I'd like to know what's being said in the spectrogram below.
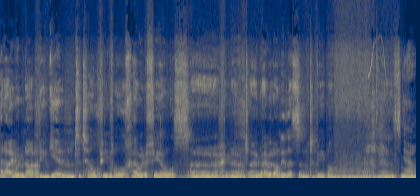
and I would not begin to tell people how it feels. Uh, you know, I, I would only listen to people. Yeah, yeah,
